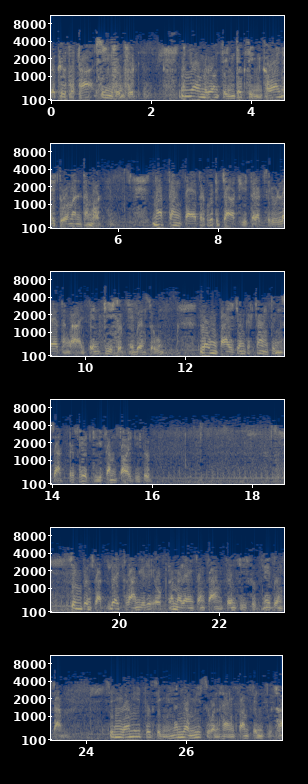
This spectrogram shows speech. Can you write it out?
ก็คือพุทธะสิ่งสูงสุด มันย่อมรวมสิ่งทุกสิ่งเขาไว้ในตัวมันทั้งหมด นับตั้งแต่พระพุทธเจ้าที่ตรัสรู้แล้วทั้งหลายเป็นที่สุดในเบื้องสูง ลงไปจนกระทั่งถึงสัตว์ประเภทที่ต่ำต้อยที่สุดจึงเป็นสัตว์เลื้อยคลานอยู่ในอกและแมลงต่างๆ เป็นที่สุดในเบื้องต่ำ สิ่งเหล่านี้ทุกสิ่งนั้นย่อมมีส่วนแห่งความเป็นสุภา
